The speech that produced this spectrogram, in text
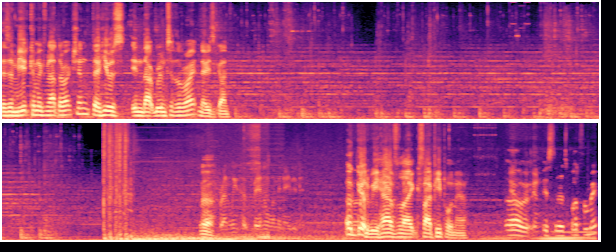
There's a mute coming from that direction. There, he was in that room to the right. No, he's gone. Ugh. Friendlies have been eliminated. Oh, good. We have like five people now. Oh, is there a spot for me?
